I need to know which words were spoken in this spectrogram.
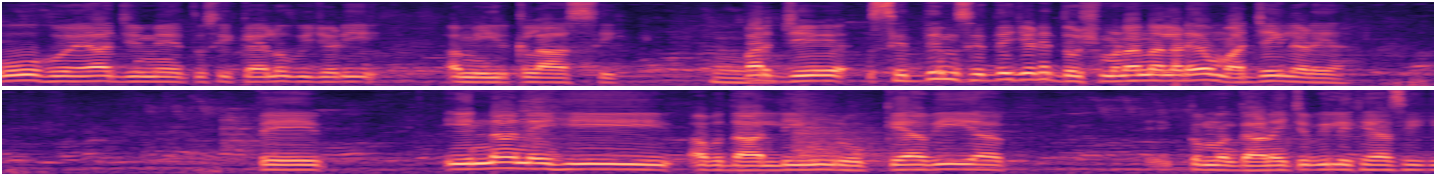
ਉਹ ਹੋਇਆ ਜਿਵੇਂ ਤੁਸੀਂ ਕਹਿ ਲਓ ਵੀ ਜਿਹੜੀ ਅਮੀਰ ਕਲਾਸ ਸੀ। ਪਰ ਜੇ ਸਿੱਧੇ ਸਿੱਧੇ ਜਿਹੜੇ ਦੁਸ਼ਮਣਾਂ ਨਾਲ ਲੜਿਆ ਉਹ ਮਾਝਾ ਹੀ ਲੜਿਆ। ਤੇ ਇਹਨਾਂ ਨੇ ਹੀ ਅਬਦਾਲੀ ਨੂੰ ਰੋਕਿਆ ਵੀ ਆ। ਇੱਕ ਗਾਣੇ 'ਚ ਵੀ ਲਿਖਿਆ ਸੀ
